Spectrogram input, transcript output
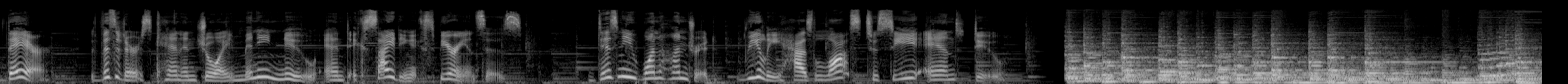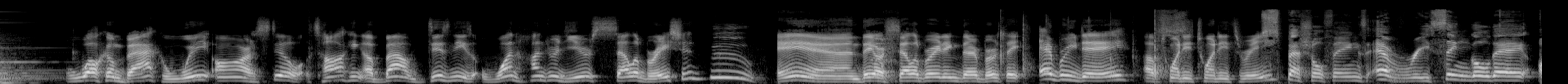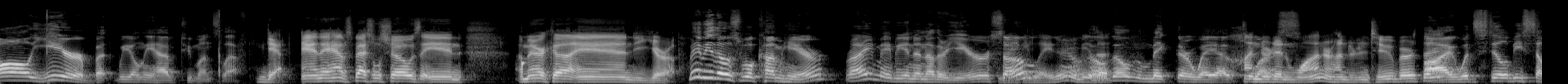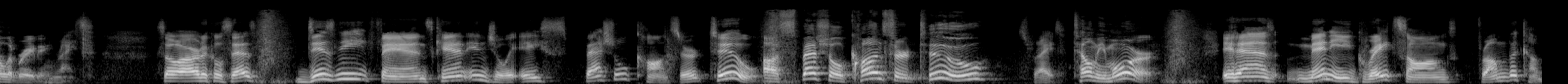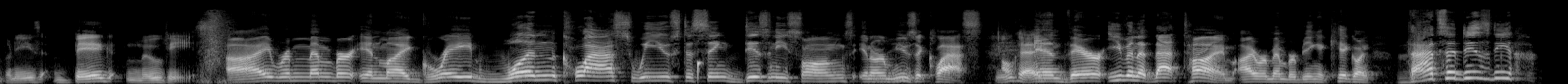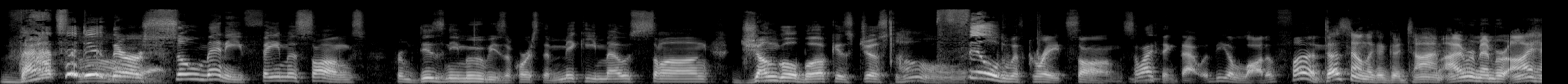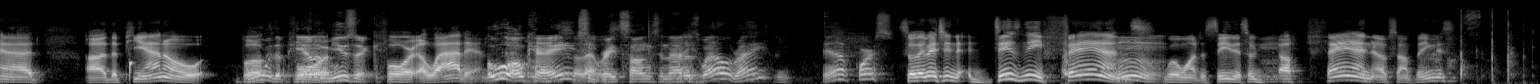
There, visitors can enjoy many new and exciting experiences. Disney 100 really has lots to see and do. Welcome back. We are still talking about Disney's 100 year celebration. And they are celebrating their birthday every day of 2023. Special things every single day, all year, but we only have two months left. Yeah. And they have special shows in America and Europe. Maybe those will come here, right? Maybe in another year or so. Maybe later. You know, they'll, the they'll make their way out. to us. 101 or 102 birthday. I would still be celebrating. Right. So our article says Disney fans can enjoy a special concert too. A special concert, too. That's right. Tell me more. It has many great songs from the company's big movies. I remember in my grade one class, we used to sing Disney songs in our mm. music class. Okay. And there, even at that time, I remember being a kid going, That's a Disney? That's a Disney? Oh, there are yeah. so many famous songs from Disney movies. Of course, the Mickey Mouse song, Jungle Book is just Oh. filled with great songs. So I think that would be a lot of fun. Does sound like a good time. I remember I had uh, the piano book. Ooh, the piano for- music. for Aladdin. Oh, okay. So Some great songs in that as well, right? Yeah, of course. So they mentioned Disney fans Hmm. will want to see this. So a fan of something, this,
